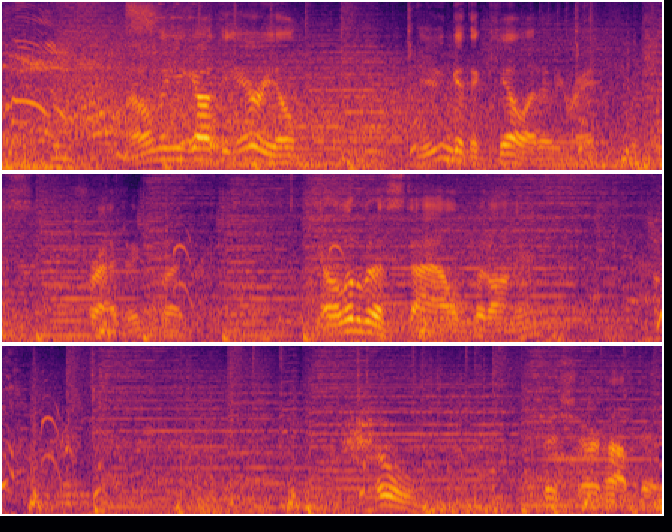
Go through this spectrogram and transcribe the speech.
I don't think he got the aerial. He didn't get the kill at any rate, which is tragic, but got a little bit of style put on there. Ooh. Should have short hopped in.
